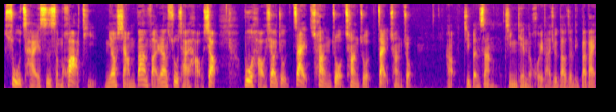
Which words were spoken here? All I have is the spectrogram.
素材是什么话题，你要想办法让素材好笑，不好笑就再创作，创作再创作。好，基本上今天的回答就到这里，拜拜。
